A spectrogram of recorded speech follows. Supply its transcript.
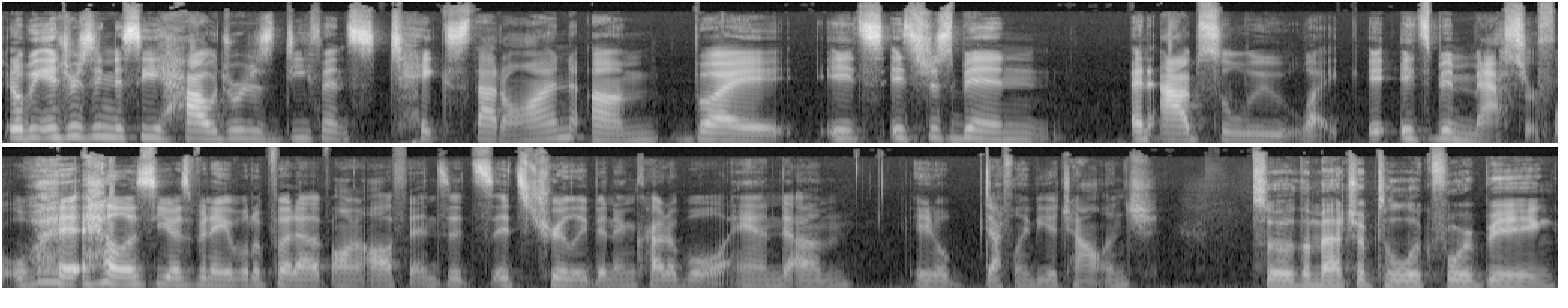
it'll be interesting to see how Georgia's defense takes that on. Um, but it's it's just been an absolute like it, has been masterful what LSU has been able to put up on offense. It's it's truly been incredible, and um, it'll definitely be a challenge. So the matchup to look for being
